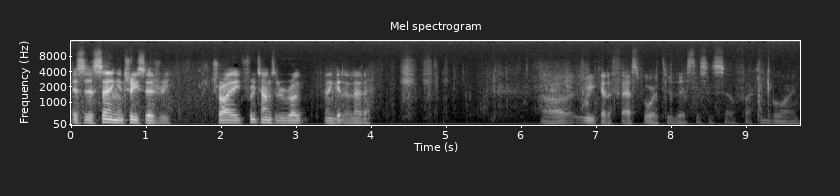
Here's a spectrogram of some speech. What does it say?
It's a saying in tree surgery try three times with a rope and get the ladder. Uh, we gotta fast forward through this. This is so fucking boring.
